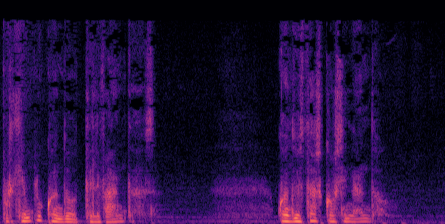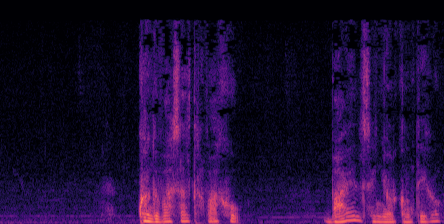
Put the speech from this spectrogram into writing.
Por ejemplo, cuando te levantas, cuando estás cocinando, cuando vas al trabajo, ¿va el Señor contigo?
